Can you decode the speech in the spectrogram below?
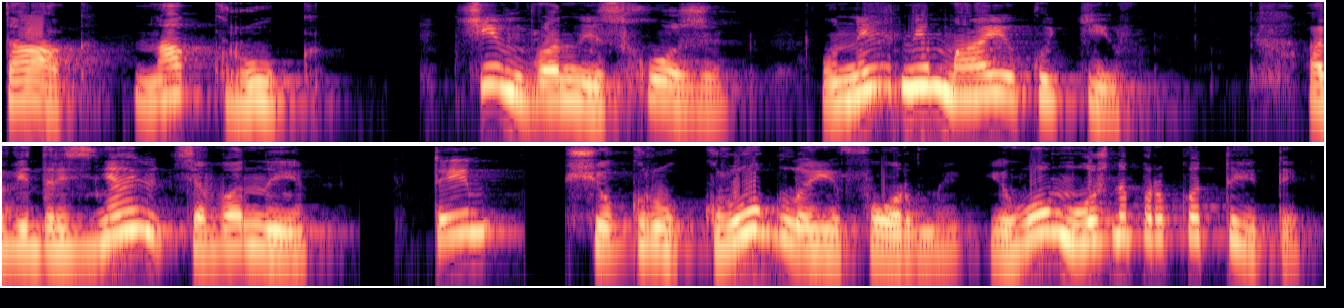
Так, на круг. Чим вони схожі? У них немає кутів. А відрізняються вони тим, що круг круглої форми його можна прокотити,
